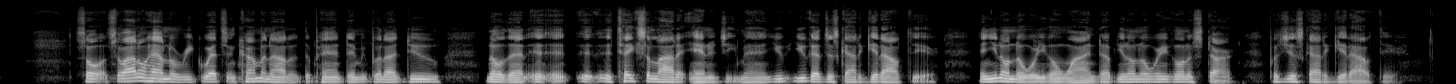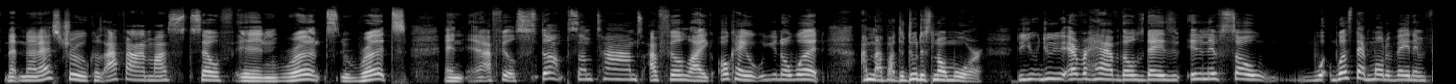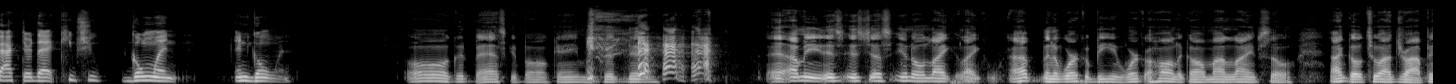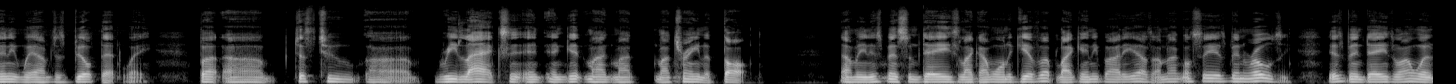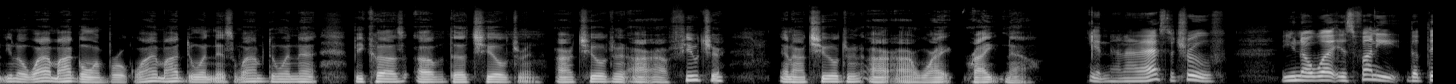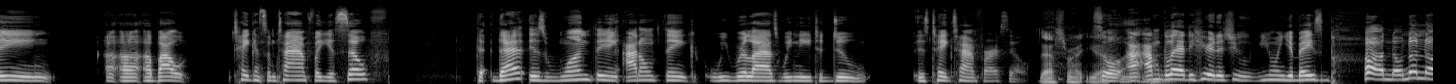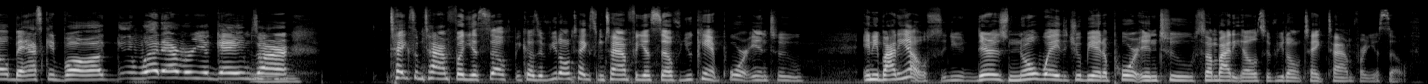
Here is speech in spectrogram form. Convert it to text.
So so I don't have no regrets in coming out of the pandemic, but I do know that it, it, it, takes a lot of energy, man. You, you got, just got to get out there and you don't know where you're going to wind up. You don't know where you're going to start, but you just got to get out there. Now, now that's true because I find myself in ruts, ruts, and I feel stumped sometimes. I feel like, okay, you know what? I'm not about to do this no more. Do you do you ever have those days? And if so, what's that motivating factor that keeps you going and going? Oh, a good basketball game, a good dinner. I mean, it's it's just you know like like I've been a worker, be a workaholic all my life, so I go to I drop anyway. I'm just built that way, but um, just to uh, relax and, and get my, my my train of thought. I mean, it's been some days like I want to give up like anybody else. I'm not going to say it's been rosy. It's been days where I went, you know, why am I going broke? Why am I doing this? Why I'm doing that? Because of the children. Our children are our future and our children are our right right now. Yeah, now, that's the truth. You know what? It's funny the thing uh, uh about taking some time for yourself. Th- that is one thing I don't think we realize we need to do is take time for ourselves. That's right. so I, am glad to hear that you you and your baseball, no, no, no, basketball, whatever your games mm-hmm. are, take some time for yourself because if you don't take some time for yourself, you can't pour into anybody else. You, there's no way that you'll be able to pour into somebody else if you don't take time for yourself.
